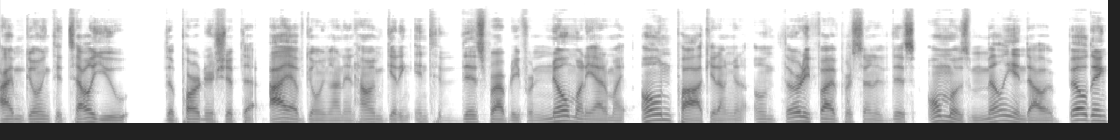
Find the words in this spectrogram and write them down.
i'm going to tell you the partnership that i have going on and how i'm getting into this property for no money out of my own pocket. I'm going to own 35% of this almost million dollar building.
